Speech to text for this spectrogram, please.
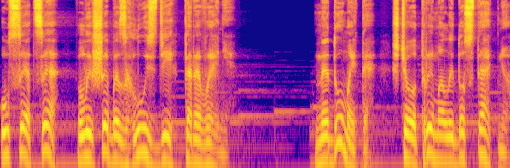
Усе це лише безглузді теревені. Не думайте, що отримали достатньо,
